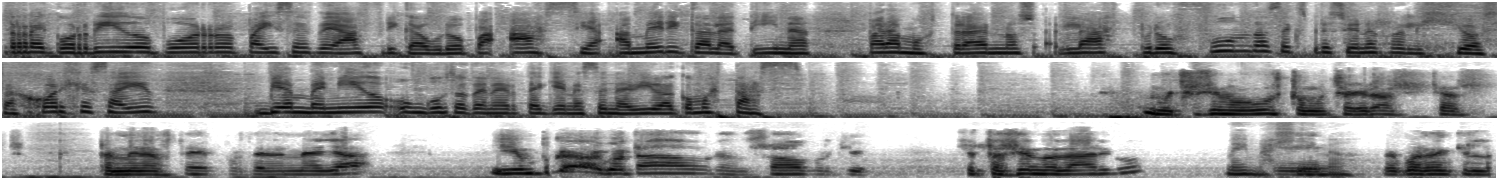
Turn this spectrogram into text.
recorrido por países de África, Europa, Asia, América Latina, para mostrarnos las profundas expresiones religiosas. Jorge Said, bienvenido, un gusto tenerte aquí en Escena Viva. ¿Cómo estás? Muchísimo gusto, muchas gracias también a ustedes por tenerme allá. Y un poco agotado, cansado porque se está haciendo largo, me imagino. recuerden que en lo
